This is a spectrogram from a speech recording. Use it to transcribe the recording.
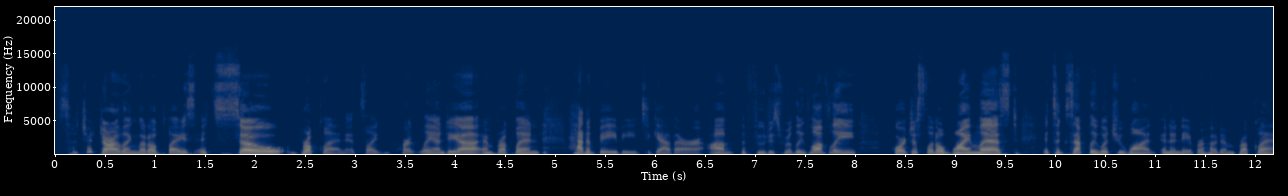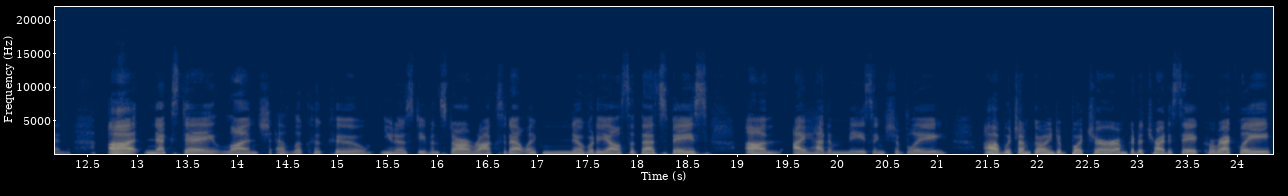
such a darling little place. It's so Brooklyn. It's like Portlandia and Brooklyn had a baby together. Um, the food is really lovely, gorgeous little wine list. It's exactly what you want in a neighborhood in Brooklyn. Uh, next day, lunch at Le Coucou. You know, Stephen Starr rocks it out like nobody else at that space. Um, I had amazing Chablis, uh, which I'm going to butcher. I'm going to try to say it correctly.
